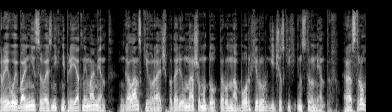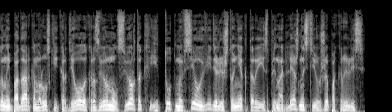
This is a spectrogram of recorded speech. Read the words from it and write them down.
краевой больнице возник неприятный момент. Голландский врач подарил нашему доктору набор хирургических инструментов. Растроганный подарком русский кардиолог развернул сверток, и тут мы все увидели, что некоторые из принадлежностей уже покрылись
